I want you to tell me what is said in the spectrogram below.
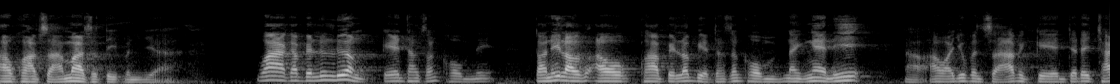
เอาความสามารถสติปัญญา ว่ากันเป็นเรื่องๆเกณฑ์ทางสังคมนี้ ตอนนี้เราเอาความเป็นระเบียบทางสังคมในแง่นี้ เอาอายุพรรษาเป็นเกณฑ์จะได้ใช้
